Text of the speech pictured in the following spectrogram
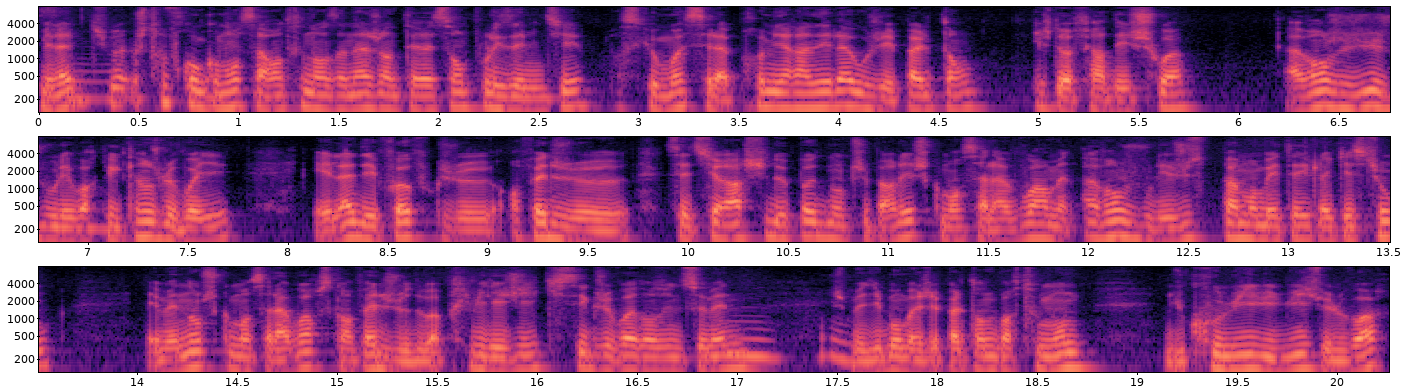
Mais là, C'est- tu vois, je trouve qu'on commence à rentrer dans un âge intéressant pour les amitiés, parce que moi, c'est la première année là où j'ai pas le temps et je dois faire des choix. Avant, je, je voulais voir quelqu'un, je le voyais. Et là, des fois, faut que je, en fait, je, cette hiérarchie de potes dont tu parlais, je commence à la voir. Mais Avant, je voulais juste pas m'embêter avec la question. Et maintenant, je commence à la voir parce qu'en fait, je dois privilégier qui c'est que je vois dans une semaine. Mm. Je me dis, bon, bah, j'ai pas le temps de voir tout le monde. Du coup, lui, lui, lui, je vais le voir.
